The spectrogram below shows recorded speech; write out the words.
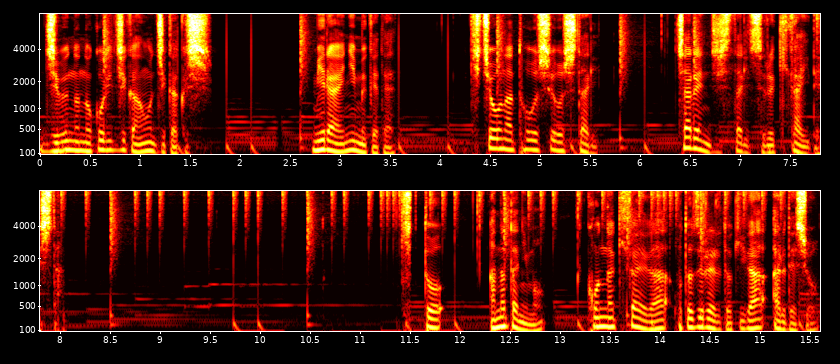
自分の残り時間を自覚し未来に向けて貴重な投資をしたりチャレンジしたりする機会でした。きっとあなたにもこんな機会が訪れる時があるでしょ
